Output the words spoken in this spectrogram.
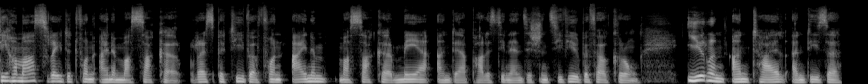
Die Hamas redet von einem Massaker, respektive von einem Massaker mehr an der palästinensischen Zivilbevölkerung. Ihren Anteil an dieser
